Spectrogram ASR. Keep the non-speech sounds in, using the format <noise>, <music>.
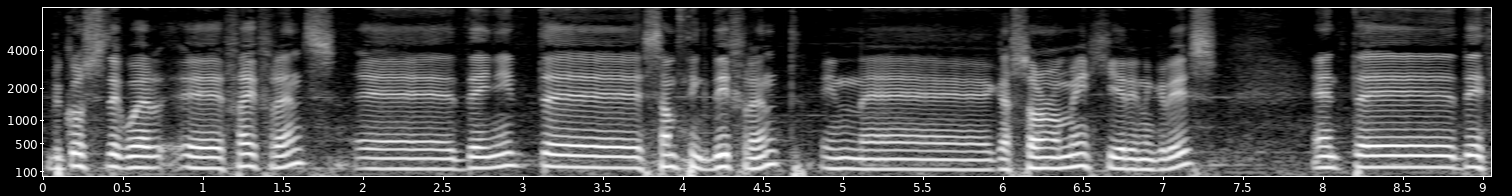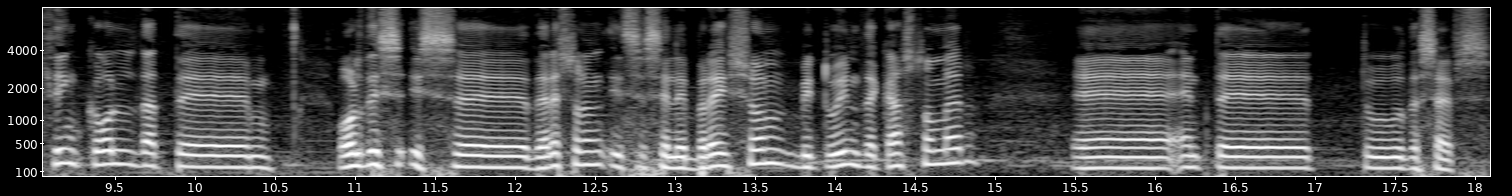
because they were uh, five friends. Uh, they need uh, something different in uh, gastronomy here in Greece, and uh, they think all that um, all this is uh, the restaurant is a celebration between the customer and to the chefs.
